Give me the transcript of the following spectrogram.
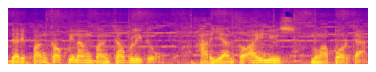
Dari Pangkau Pinang, Bangka Belitung, Haryanto Ainus melaporkan.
